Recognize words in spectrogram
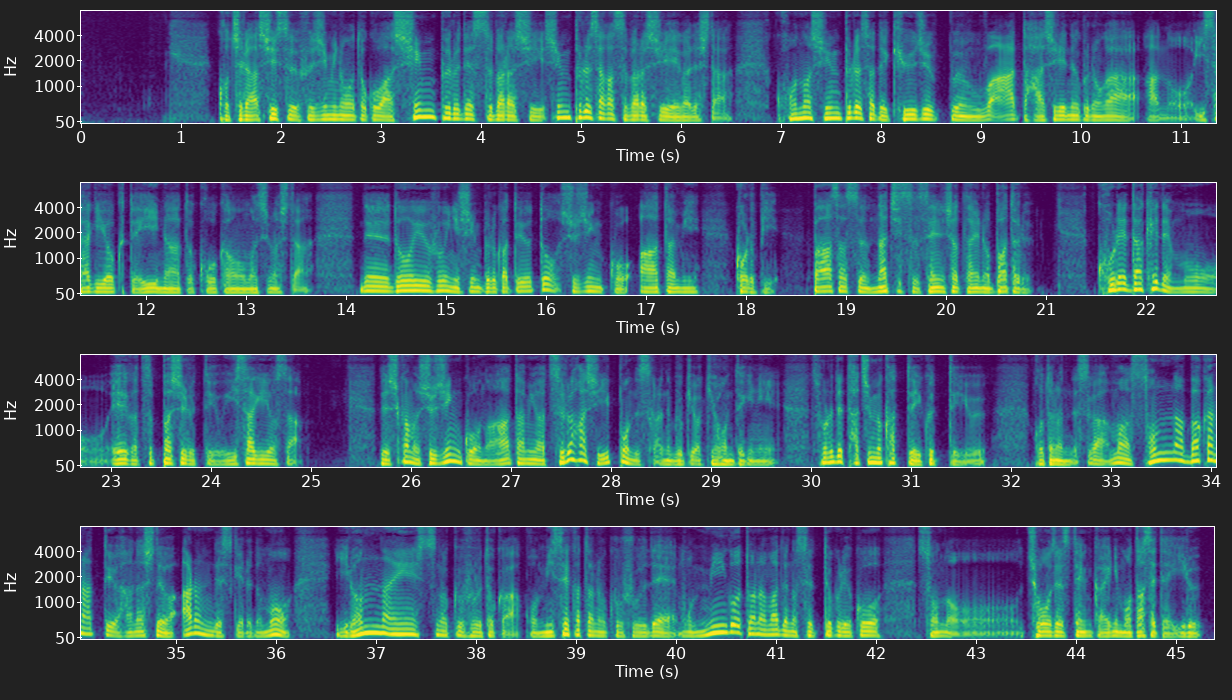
こちら、シス・不死身の男はシンプルで素晴らしい、シンプルさが素晴らしい映画でした。このシンプルさで90分わーっと走り抜くのが、あの、潔くていいなと好感を持ちました。で、どういう風にシンプルかというと、主人公アータミ・コルピ、バーサスナチス戦車隊のバトル。これだけでもう映画突っ走るっていう潔さ。で、しかも主人公のアータミはツルハシ一本ですからね、武器は基本的に。それで立ち向かっていくっていうことなんですが、まあそんなバカなっていう話ではあるんですけれども、いろんな演出の工夫とか、こう見せ方の工夫で、もう見事なまでの説得力を、その超絶展開に持たせている。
